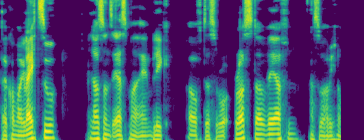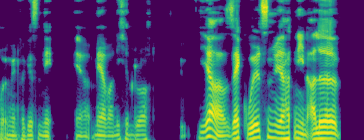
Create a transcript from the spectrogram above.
da kommen wir gleich zu. Lass uns erstmal einen Blick auf das Roster werfen. Achso, habe ich noch irgendwen vergessen? Nee, mehr, mehr war nicht im Draft. Ja, Zach Wilson, wir hatten ihn alle,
